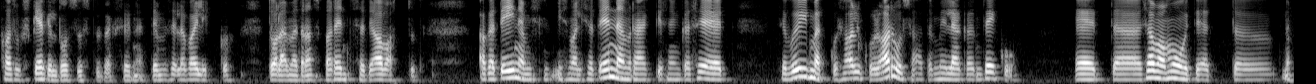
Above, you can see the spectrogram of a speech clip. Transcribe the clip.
kasuks kergelt otsustatakse, on ju, et teeme selle valiku, et oleme transparentsed ja avatud. aga teine, mis, mis ma lihtsalt ennem rääkisin, ka see, et see võimekus algul aru saada, millega on tegu. et äh, samamoodi, et äh, noh,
